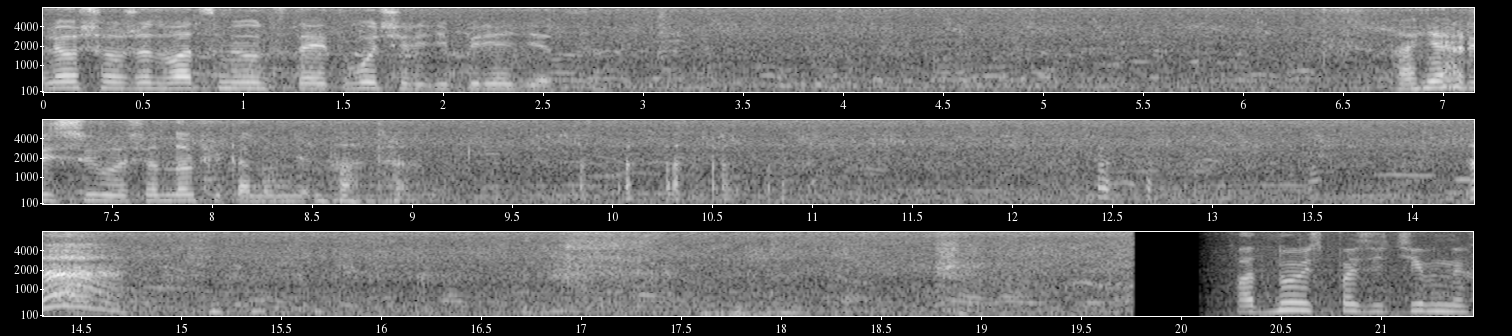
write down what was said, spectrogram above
Леша уже 20 минут стоит в очереди переодеться. А я решила, что нафиг оно мне надо. Одно из позитивных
